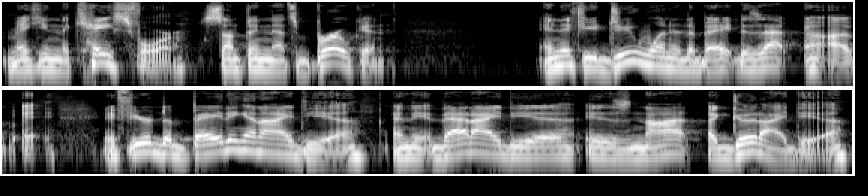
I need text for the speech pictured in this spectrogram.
making the case for, something that's broken. And if you do win a debate, does that, uh, uh, if you're debating an idea and the, that idea is not a good idea,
